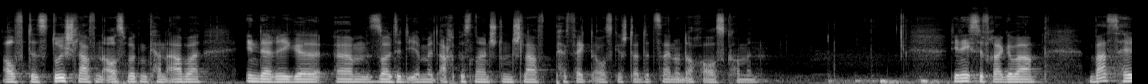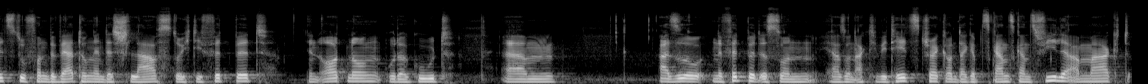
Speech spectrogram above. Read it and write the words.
auf das Durchschlafen auswirken kann, aber in der Regel ähm, solltet ihr mit acht bis neun Stunden Schlaf perfekt ausgestattet sein und auch auskommen. Die nächste Frage war, was hältst du von Bewertungen des Schlafs durch die Fitbit? In Ordnung oder gut? Ähm, also eine Fitbit ist so ein, ja, so ein Aktivitätstracker und da gibt es ganz, ganz viele am Markt.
